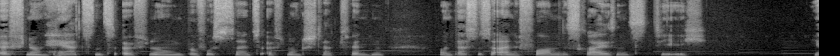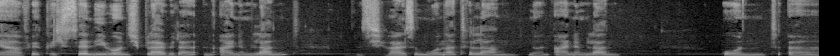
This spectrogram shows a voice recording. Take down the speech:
Öffnung, Herzensöffnung, Bewusstseinsöffnung stattfinden. Und das ist eine Form des Reisens, die ich ja wirklich sehr liebe. Und ich bleibe dann in einem Land. Also ich reise monatelang nur in einem Land und äh,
